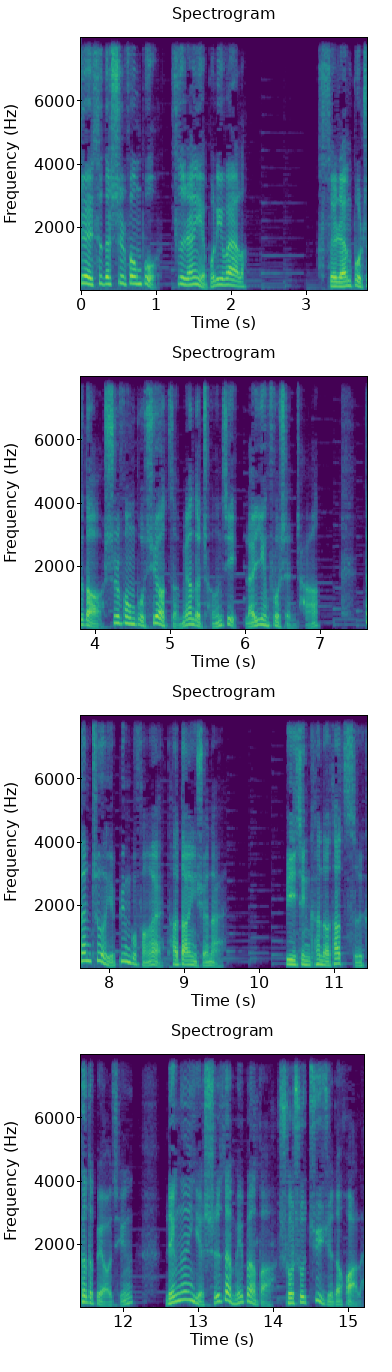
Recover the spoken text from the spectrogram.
这次的侍奉部自然也不例外了。虽然不知道侍奉部需要怎么样的成绩来应付审查，但这也并不妨碍他答应雪乃。毕竟看到他此刻的表情，林恩也实在没办法说出拒绝的话来。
